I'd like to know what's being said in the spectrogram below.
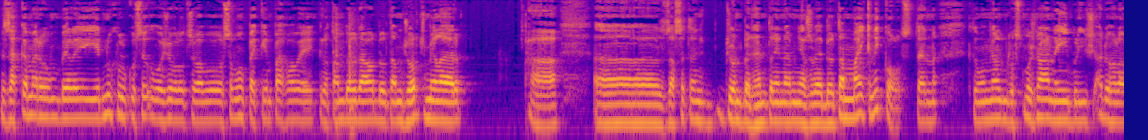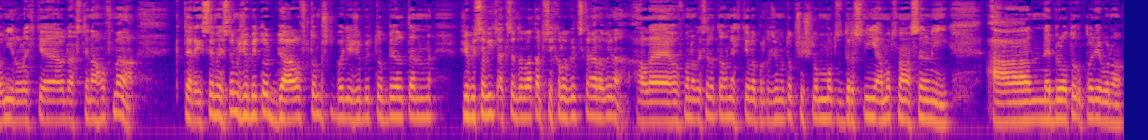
Za kamerou byly, jednu chvilku se uvažovalo třeba o samou Peckinpahovi, kdo tam byl dál, byl tam George Miller, a uh, zase ten John Benham tady naměřuje, byl tam Mike Nichols, ten k tomu měl dost možná nejblíž a do hlavní role chtěl Dustina Hoffmana který si myslím, že by to dal v tom případě, že by to byl ten, že by se víc akcentovala ta psychologická rovina, ale Hoffmanovi se do toho nechtělo, protože mu to přišlo moc drsný a moc násilný a nebylo to úplně ono.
